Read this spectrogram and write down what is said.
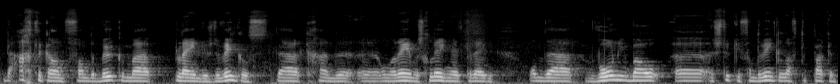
De achterkant van de Beukemaplein, dus de winkels, daar gaan de eh, ondernemers gelegenheid krijgen om daar woningbouw, een stukje van de winkel af te pakken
